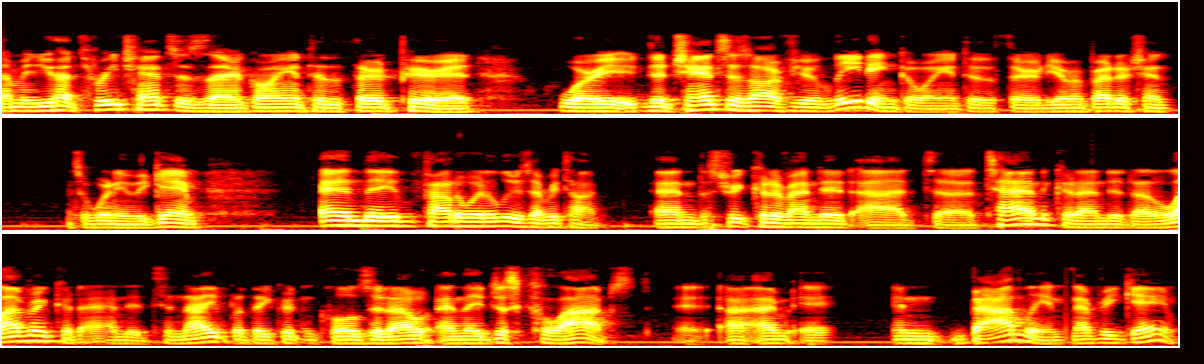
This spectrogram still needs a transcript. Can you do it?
I mean, you had three chances there going into the third period, where you, the chances are if you're leading going into the third, you have a better chance of winning the game. And they found a way to lose every time and the streak could have ended at uh, 10 could have ended at 11 could have ended tonight but they couldn't close it out and they just collapsed I, am and badly in every game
